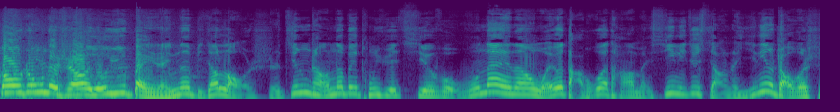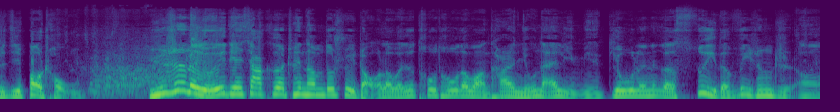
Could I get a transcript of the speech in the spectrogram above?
高中的时候，由于本人呢比较老实，经常呢被同学欺负，无奈呢我又打不过他们，心里就想着一定找个时机报仇。于是呢，有一天下课，趁他们都睡着了，我就偷偷的往他牛奶里面丢了那个碎的卫生纸啊。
